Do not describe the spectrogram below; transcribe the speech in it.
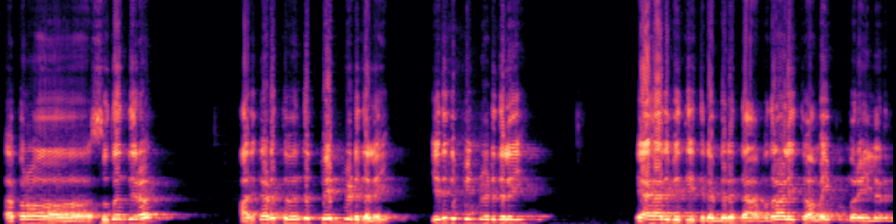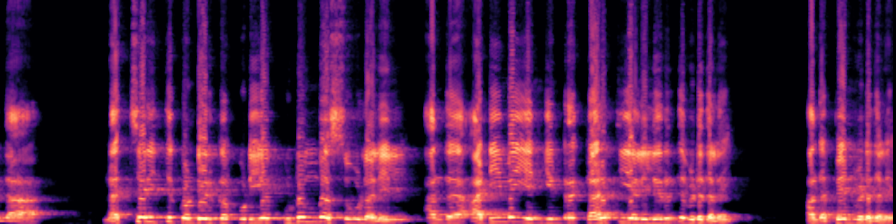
அப்புறம் சுதந்திரம் அதுக்கடுத்து வந்து பெண் விடுதலை. எதுக்கு பெண் விடுதலை? ஏகாதிபத்தியத்திடம் இருந்தா முதலாளித்துவ அமைப்பு முறையில் இருந்தா நச்சரித்துக் கொண்டிருக்கக்கூடிய குடும்ப சூழலில் அந்த அடிமை என்கின்ற கருத்தியலிலிருந்து விடுதலை அந்த பெண் விடுதலை.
